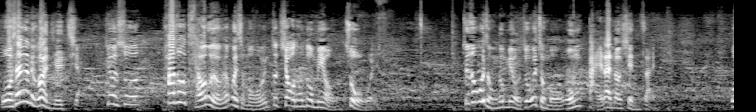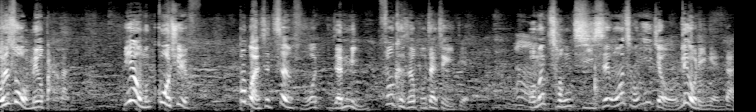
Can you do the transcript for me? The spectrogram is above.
我常跟刘冠杰讲，就是说，他说台湾为什么为什么我们都交通都没有作为，就说为什么都没有做，为什么我们摆烂到现在？我是说我没有摆烂，因为我们过去不管是政府或人民 focus 都不在这一点。嗯我们从几十，我们从一九六零年代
